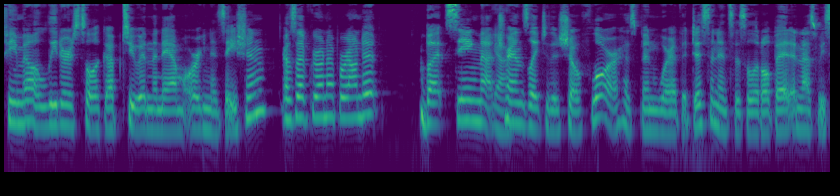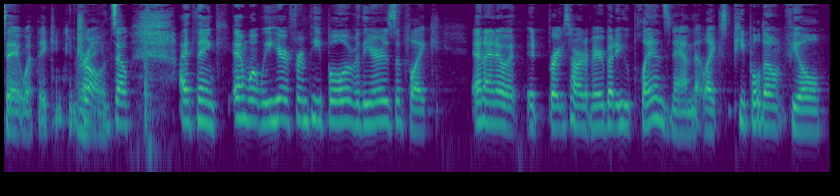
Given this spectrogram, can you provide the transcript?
female leaders to look up to in the NAMM organization as I've grown up around it. But seeing that Yeah. translate to the show floor has been where the dissonance is a little bit. And as we say, what they can control. Right. And so I think, and what we hear from people over the years of like, and I know it, it breaks heart of everybody who plans NAMM that like people don't feel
